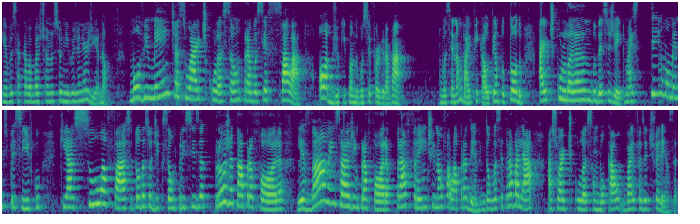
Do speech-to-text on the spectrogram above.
e aí você acaba baixando o seu nível de energia. Não. Movimente a sua articulação para você falar. Óbvio que quando você for gravar, você não vai ficar o tempo todo articulando desse jeito, mas tem um momento específico que a sua face, toda a sua dicção precisa projetar para fora, levar a mensagem para fora, para frente e não falar para dentro. Então você trabalhar a sua articulação vocal vai fazer diferença.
